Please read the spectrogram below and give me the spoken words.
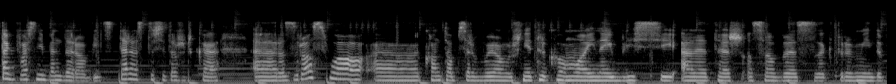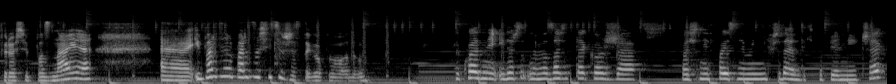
tak właśnie będę robić. Teraz to się troszeczkę e, rozrosło. E, konto obserwują już nie tylko moi najbliżsi, ale też osoby, z którymi dopiero się poznaję. E, I bardzo, bardzo się cieszę z tego powodu. Dokładnie. I też nawiązać do tego, że właśnie Twoje znajomi nie posiadają takich popielniczek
